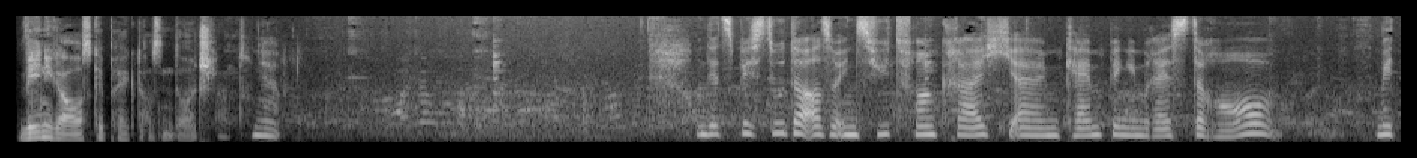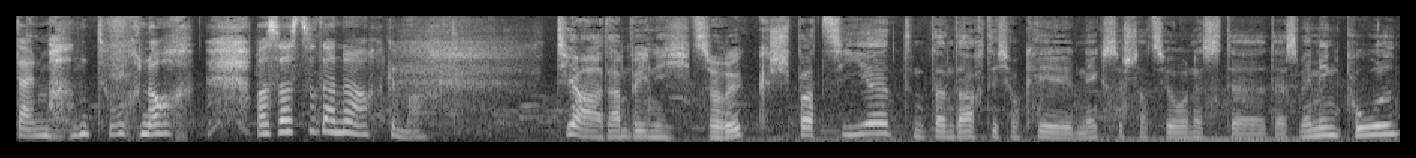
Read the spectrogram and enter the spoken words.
weniger ausgeprägt als in Deutschland. Ja. Und jetzt bist du da also in Südfrankreich äh, im Camping, im Restaurant mit deinem Handtuch noch. Was hast du danach gemacht? Tja, dann bin ich zurückspaziert und dann dachte ich, okay, nächste Station ist der, der Swimmingpool.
